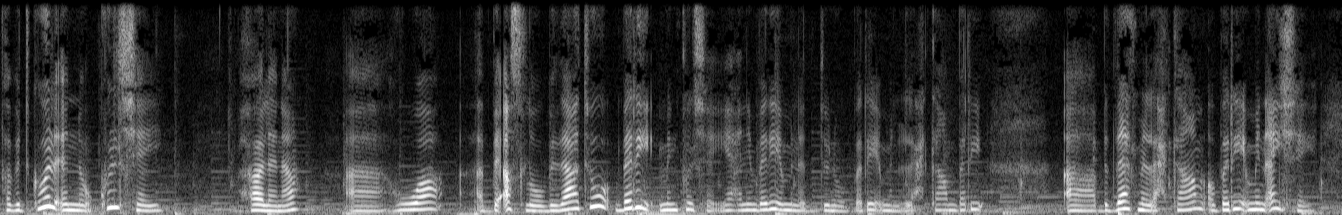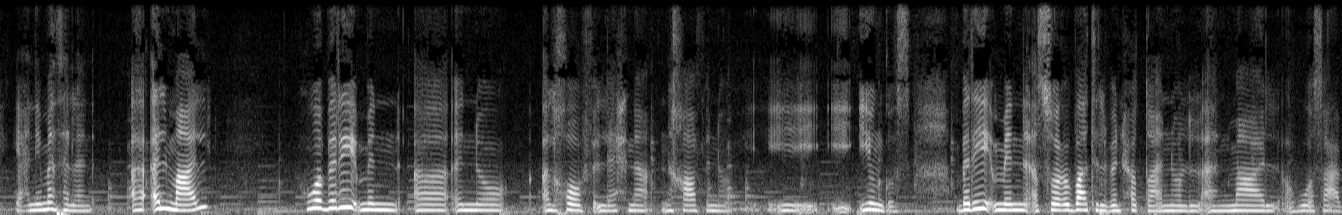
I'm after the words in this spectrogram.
فبتقول إنه كل شيء حولنا هو بأصله بذاته بريء من كل شيء. يعني بريء من الذنوب بريء من الأحكام بريء آه بالذات من الأحكام وبريء من أي شيء. يعني مثلا آه المال هو بريء من آه إنه الخوف اللي إحنا نخاف إنه ينقص. بريء من الصعوبات اللي بنحطها إنه المال هو صعب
